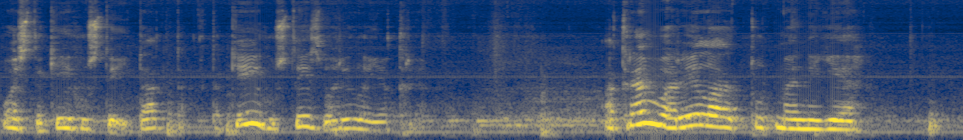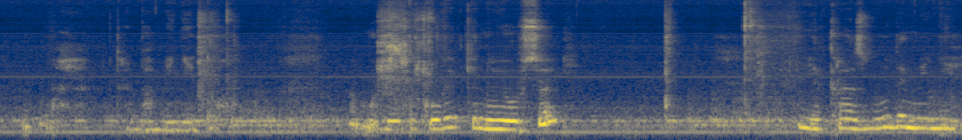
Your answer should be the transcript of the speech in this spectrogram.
Ось такий густий. Так, так. Такий густий зварила я крем. А крем варила, тут в мене є. Ой, треба мені то. А може я таку викину і все. Якраз буде мені.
